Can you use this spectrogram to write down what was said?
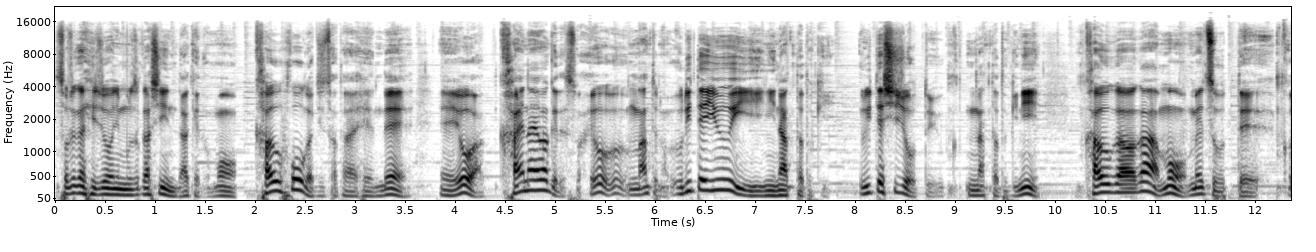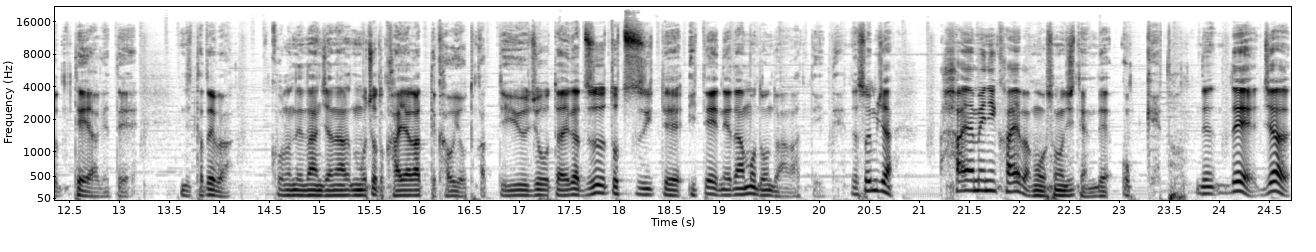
それが非常に難しいんだけども買う方が実は大変で、えー、要は買えないわけですわ。要なんていうの？売り手優位になった時売り手市場というなった時に買う側がもう目つぶって手を挙げてで例えばこの値段じゃなもうちょっと買い上がって買うよとかっていう状態がずっと続いていて値段もどんどん上がっていて。そういう意味じゃ早めに買えばもうその時点で OK と。ででじゃあ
